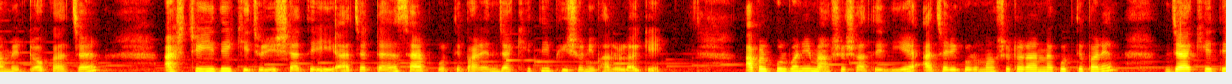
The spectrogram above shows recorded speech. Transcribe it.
আমের টক আচার। আসছে ঈদে খিচুড়ির সাথে এই আচারটা সার্ভ করতে পারেন যা খেতে ভীষণই ভালো লাগে। আবার কুরবানির মাংসের সাথে দিয়ে আচারি গরু মাংসটা রান্না করতে পারেন, যা খেতে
